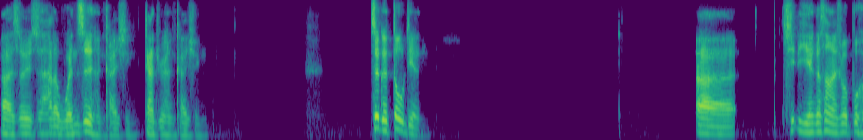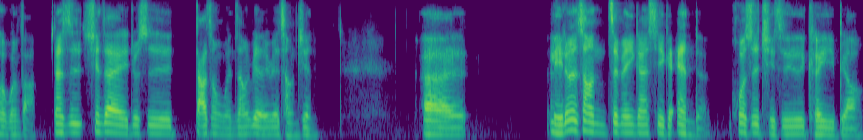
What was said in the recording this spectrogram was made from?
呃，所以是他的文字很开心，感觉很开心。这个逗点，呃，其严格上来说不合文法，但是现在就是大众文章越来越常见。呃，理论上这边应该是一个 and，或是其实可以不要，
